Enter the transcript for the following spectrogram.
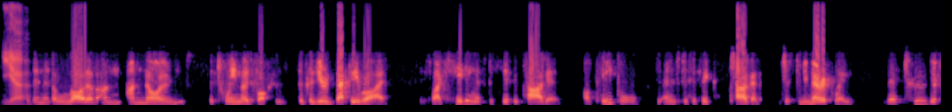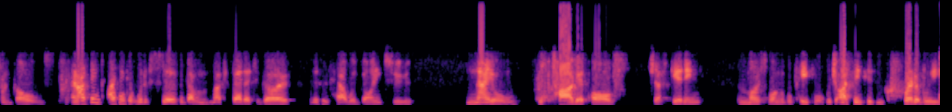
Yeah. But then there's a lot of un- unknowns between those boxes because you're exactly right. It's like hitting a specific target of people and a specific target just numerically. They're two different goals. And I think, I think it would have served the government much better to go, this is how we're going to nail this target of just getting the most vulnerable people, which I think is incredibly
